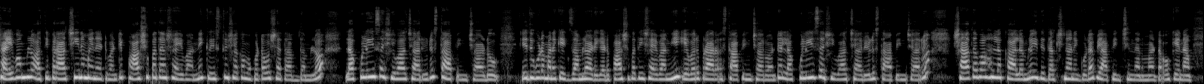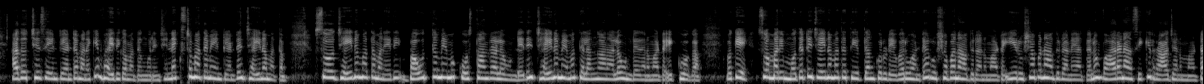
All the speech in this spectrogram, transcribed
శైవంలో అతి ప్రాచీనమైనటువంటి పాశుపత శైవాన్ని క్రీస్తు శకం ఒకటవ శతాబ్దంలో లకులీస శివాచార్యుడు స్థాపించాడు. ఇది కూడా మనకి ఎగ్జామ్లో అడిగాడు. పాశుపతి శైవాన్ని ఎవరు స్థాపించారు అంటే లకులీస శివాచార్యులు స్థాపించారు. శాతవాహనుల కాలంలో ఇది దక్షిణానికి కూడా వ్యాపించింది అనమాట ఓకేనా అది వచ్చేసి ఏంటి అంటే మనకి వైదిక మతం గురించి. నెక్స్ట్ మతం ఏంటి అంటే జైన మతం. సో జైన మతం అనేది బౌద్ధమేమో కోస్తాంధ్రలో ఉండేది. జైనమేమో తెలంగాణలో ఉండేది అనమాట ఎక్కువగా. ఓకే సో మరి మొదటి జైన మత తీర్థంకురుడు ఎవరు అంటే ఋషభనాథుడు అనమాట ఈ ఋషభనాథుడు అనే అతను వారణాసికి రాజు అనమాట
